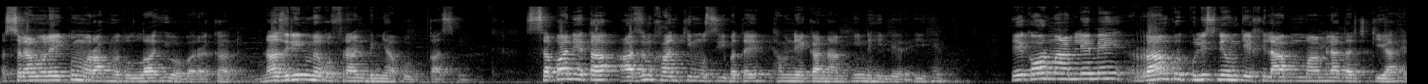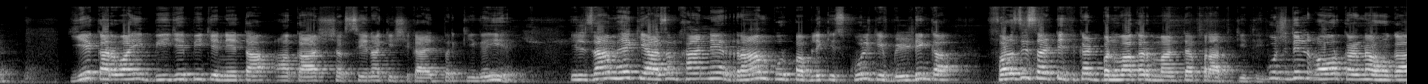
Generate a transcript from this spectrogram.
अस्सलाम वालेकुम वरहमतुल्लाहि वबरकातुहू नाजरीन, में गुफरान बिन याकूब कासमी। सपा नेता आज़म खान की मुसीबतें थमने का नाम ही नहीं ले रही हैं। एक और मामले में रामपुर पुलिस ने उनके खिलाफ मामला दर्ज किया है। ये कार्रवाई बीजेपी के नेता आकाश सक्सेना की शिकायत पर की गई है। इल्ज़ाम है कि आज़म खान ने रामपुर पब्लिक स्कूल की बिल्डिंग का फर्जी सर्टिफिकेट बनवाकर मान्यता प्राप्त की थी। कुछ दिन और करना होगा,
